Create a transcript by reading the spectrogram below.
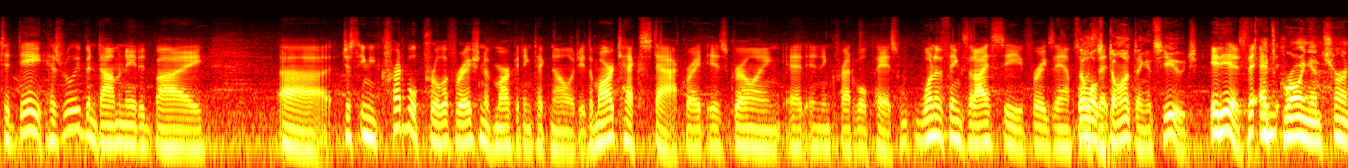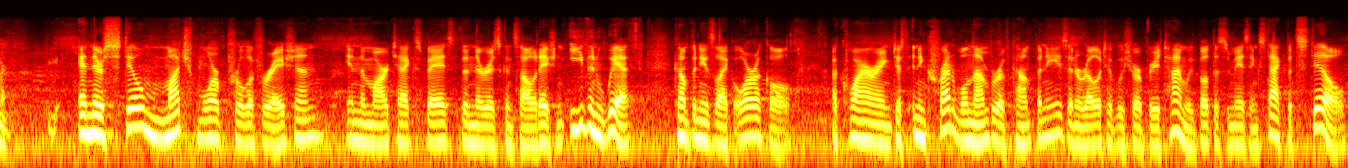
to date has really been dominated by uh, just an incredible proliferation of marketing technology. The MarTech stack, right, is growing at an incredible pace. One of the things that I see, for example, It's almost daunting, it's huge. It is. It's growing and churning. And there's still much more proliferation in the MarTech space than there is consolidation, even with companies like Oracle acquiring just an incredible number of companies in a relatively short period of time. We've built this amazing stack, but still,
